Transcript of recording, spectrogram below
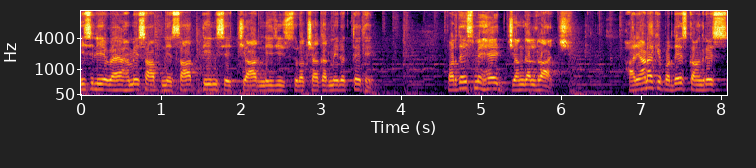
इसलिए वह हमेशा अपने साथ तीन से चार निजी सुरक्षाकर्मी रखते थे। प्रदेश में है जंगल राज। हरियाणा के प्रदेश कांग्रेस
